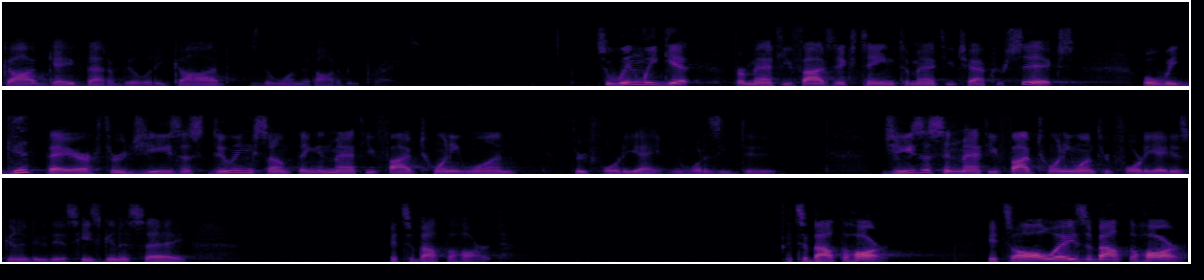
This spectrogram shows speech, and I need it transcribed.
God gave that ability. God is the one that ought to be praised. So when we get from Matthew 5:16 to Matthew chapter 6, well, we get there through Jesus doing something in Matthew 5:21 through 48. And what does he do? Jesus in Matthew 5:21 through 48 is going to do this. He's going to say, "It's about the heart." It's about the heart. It's always about the heart.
